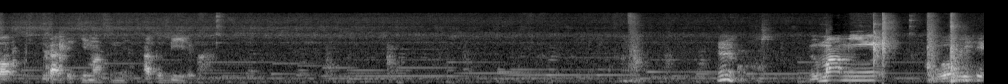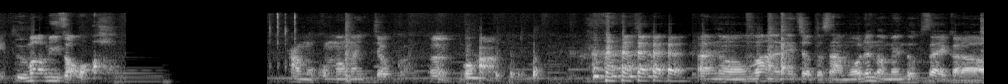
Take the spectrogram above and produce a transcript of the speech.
グを、ができますね。あとビールか。うん。うまみ。うまみ沢。あ、もうこのままいっちゃおうか。うん。ご飯 あのまあねちょっとさ盛るのめんどくさいから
